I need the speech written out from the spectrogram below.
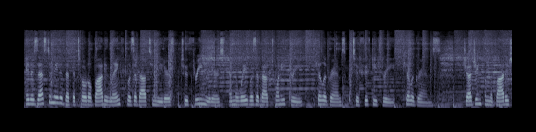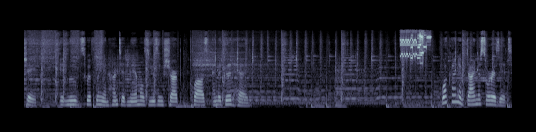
It is estimated that the total body length was about 2 meters to 3 meters and the weight was about 23 kilograms to 53 kilograms. Judging from the body shape, it moved swiftly and hunted mammals using sharp claws and a good head. What kind of dinosaur is it?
